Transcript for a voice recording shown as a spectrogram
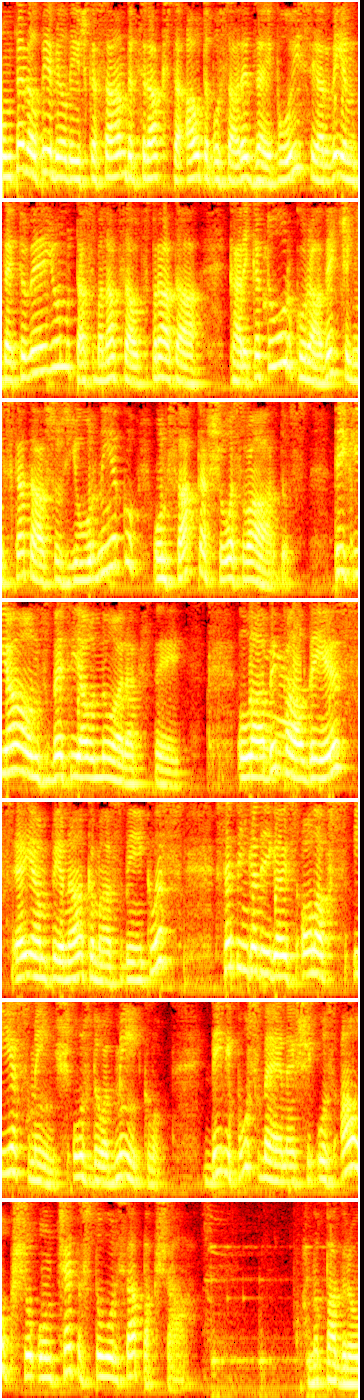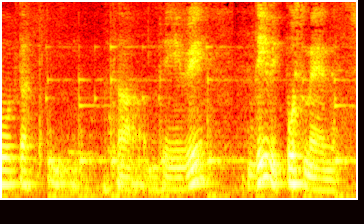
Un te vēl piebildīšu, ka Sandrs raksta, autobusā redzēja puisi ar vienu tetovējumu. Tas man atsauc prātā karikatūru, kurā večiņi skatās uz jūrnieku un saka šos vārdus. Tik jauns, bet jau norakstīts. Labi, paldies! Ejam pie nākamās mīklas. Septiņgadīgais Olafs Iesmiņš uzdod mīklu. Divi pusmēneši uz augšu un četras stūris apakšā. Nu, pagrūta. Tā, divi, divi pusmēneši.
